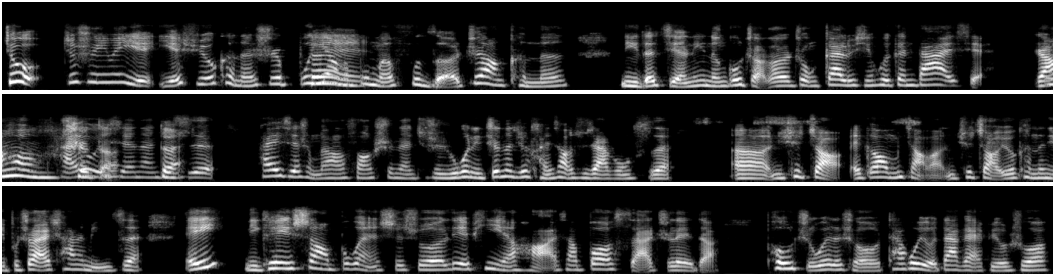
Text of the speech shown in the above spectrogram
就就是因为也也许有可能是不一样的部门负责，这样可能你的简历能够找到的这种概率性会更大一些。然后还有一些呢，就是还有一些什么样的方式呢？就是如果你真的就很想去这家公司。呃，你去找，哎，刚刚我们讲了，你去找，有可能你不知道 HR 的名字，哎，你可以上，不管是说猎聘也好啊，像 Boss 啊之类的，PO 职位的时候，他会有大概，比如说，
